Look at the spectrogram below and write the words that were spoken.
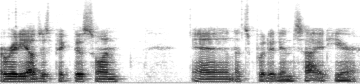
already. I'll just pick this one and let's put it inside here.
